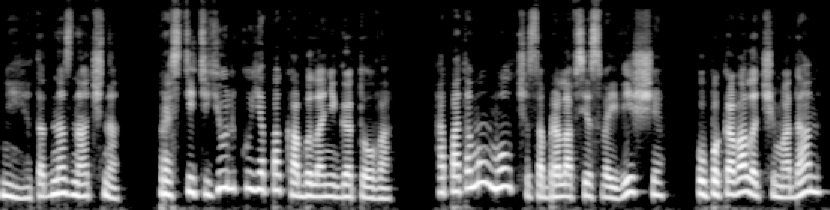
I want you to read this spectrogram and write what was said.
Нет, однозначно. Простить Юльку я пока была не готова. А потому молча собрала все свои вещи, упаковала чемодан,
